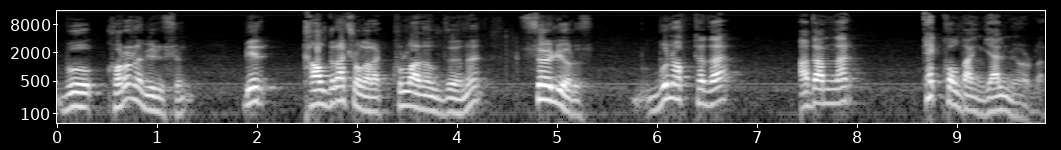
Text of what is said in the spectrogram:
bu koronavirüsün bir kaldıraç olarak kullanıldığını söylüyoruz. Bu noktada adamlar tek koldan gelmiyorlar.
